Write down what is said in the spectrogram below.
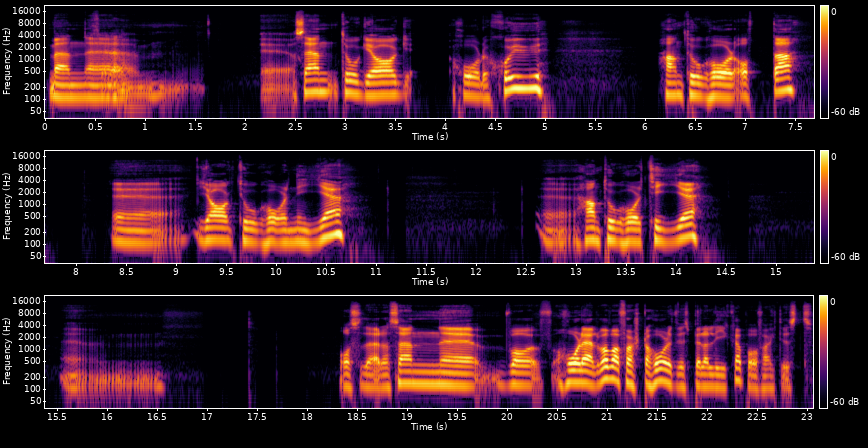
men Så där. eh, eh, och sen tog jag hål 7, han tog hål 8, eh, jag tog hål 9, eh, han tog hål 10, Ehm, och sådär. Och sen eh, var hål 11 var första hålet vi spelade lika på faktiskt.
